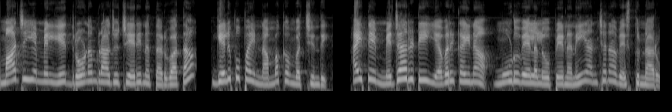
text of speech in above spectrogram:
మాజీ ఎమ్మెల్యే ద్రోణంరాజు చేరిన తరువాత గెలుపుపై నమ్మకం వచ్చింది. అయితే మెజారిటీ ఎవరికైనా మూడు వేలలోపేనని అంచనా వేస్తున్నారు.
